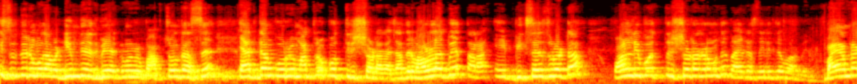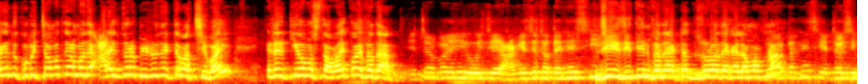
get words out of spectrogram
কিছুদিনের মধ্যে আবার ডিম দিয়ে দিবে এরকম ভাব চলতে আসছে একদম পড়বে মাত্র বত্রিশশো টাকা। যাদের ভালো লাগবে তারা এই বিগ সাইজ জোড়াটা অনলি বত্রিশশো টাকার মধ্যে বাইরের কাছে নিতে পারবেন। ভাই আমরা কিন্তু খুবই চমৎকার মধ্যে আরেক জোড়া ভিডিও দেখতে পাচ্ছি ভাই। এটার কি অবস্থা ভাই? কয় ফেদার এটা ভাই ওই যে আগে যেটা দেখাইছি জি জি তিন ফেদার একটা জোড়া দেখাইলাম আপনার। দেখাইছি এটা হচ্ছে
